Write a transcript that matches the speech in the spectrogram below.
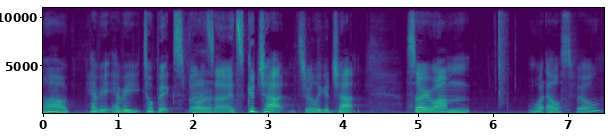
Oh, heavy heavy topics, but Oh, it's uh, it's good chat. It's really good chat. So um what else, Phil?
